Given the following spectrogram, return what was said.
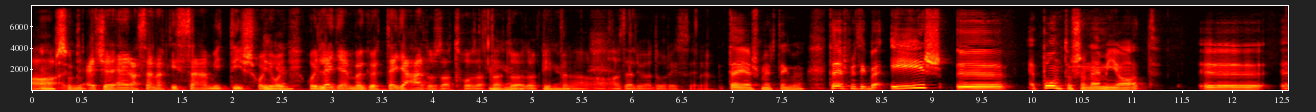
a, erre a szenek is számít is, hogy, hogy, hogy legyen mögött egy áldozathozata tulajdonképpen A, az előadó részére. Teljes mértékben. Teljes mértékben, és ö, pontosan emiatt ö, ö,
